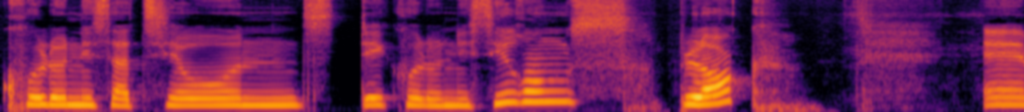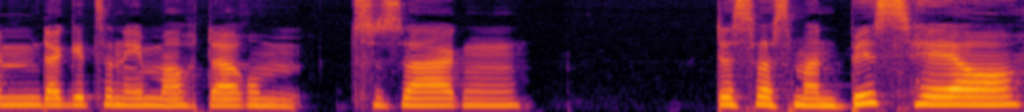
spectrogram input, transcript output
Kolonisations-Dekolonisierungsblog. Ähm, da geht es dann eben auch darum zu sagen, das, was man bisher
